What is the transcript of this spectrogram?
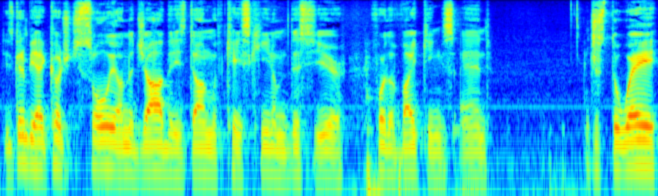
he's going to be head coach solely on the job that he's done with Case Keenum this year for the Vikings, and just the way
